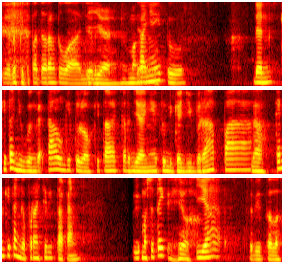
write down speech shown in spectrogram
Ya lebih tepat orang tua anjir. Iya makanya itu dan kita juga nggak tahu gitu loh kita kerjanya itu digaji berapa. Nah. kan kita nggak pernah cerita kan? Maksudnya Iya, iya. Cerita lah.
